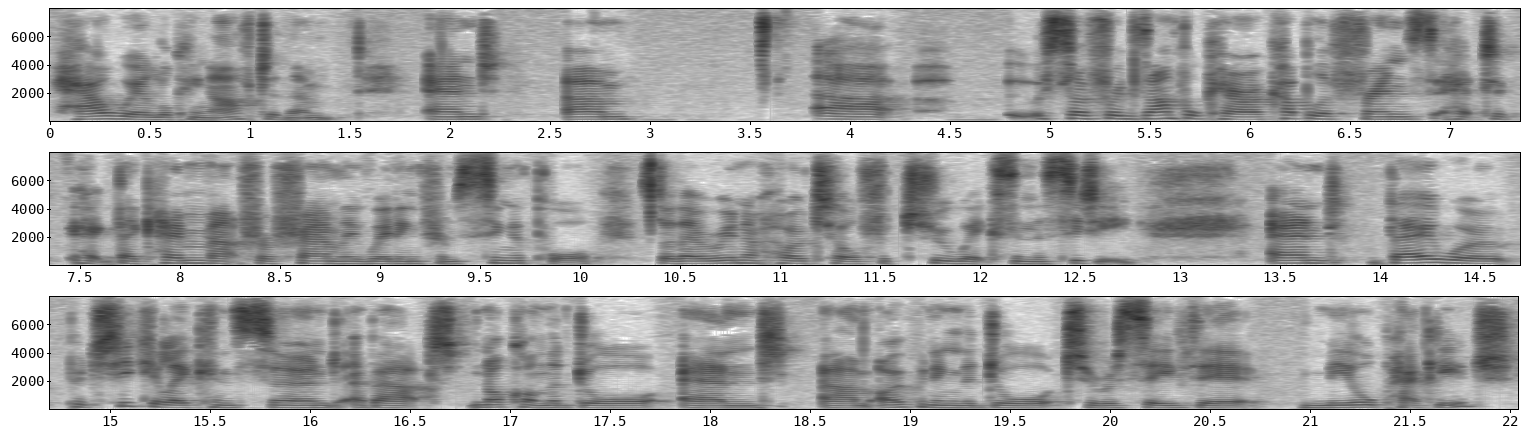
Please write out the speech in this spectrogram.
how we're looking after them, and um, uh, so for example, Caro, a couple of friends had to they came out for a family wedding from Singapore, so they were in a hotel for two weeks in the city, and they were particularly concerned about knock on the door and um, opening the door to receive their meal package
